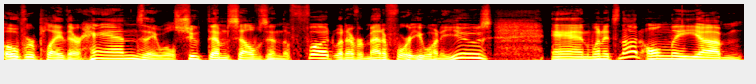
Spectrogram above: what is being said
overplay their hands. They will shoot themselves in the foot, whatever metaphor you want to use. And when it's not only um,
